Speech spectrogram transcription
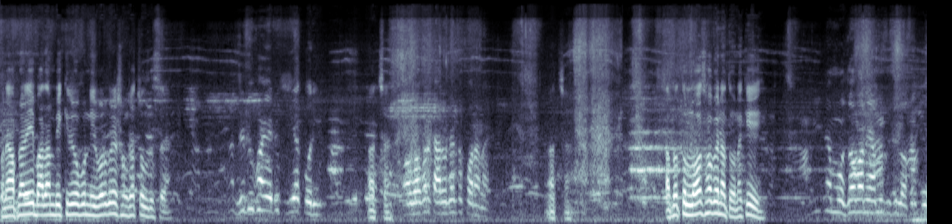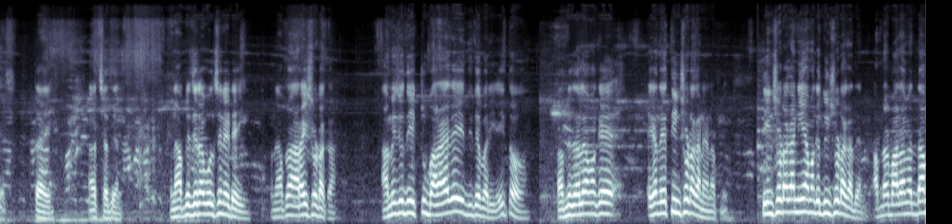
মানে আপনার এই বাদাম বিক্রির উপর নির্ভর করে সংসার চলতেছে। যেটুকু হয় এটুকু দিয়ে করি। আচ্ছা। অভাবের কারণে তো করা নাই। আচ্ছা। আপনার তো লস হবে না তো নাকি? জবানে আমি কিছু আছে তাই? আচ্ছা দেন। মানে আপনি যেটা বলছেন এটাই। মানে আপনার আড়াইশো টাকা। আমি যদি একটু বাড়ায় দেই দিতে পারি এই তো? আপনি তাহলে আমাকে এখান থেকে তিনশো টাকা নেন আপনি। তিনশো টাকা নিয়ে আমাকে দুইশো টাকা দেন। আপনার বাদামের দাম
